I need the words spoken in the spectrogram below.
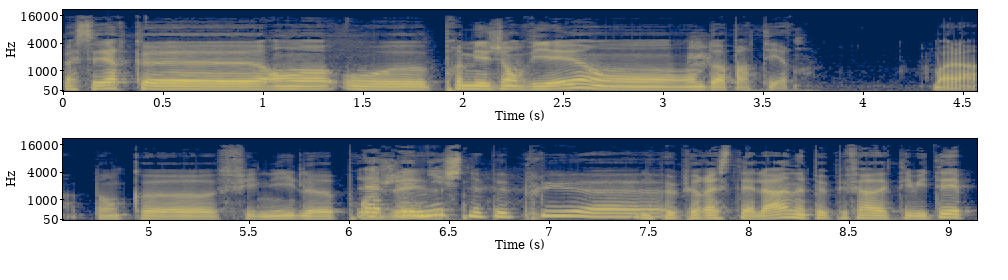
Bah, C'est-à-dire que en- au 1er janvier, on, on doit partir. Voilà, donc euh, fini le La projet. péniche ne peut plus. euh, ne peut plus rester là, ne peut plus faire d'activité,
